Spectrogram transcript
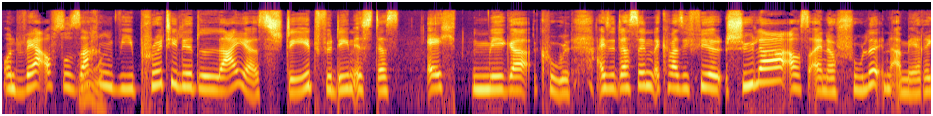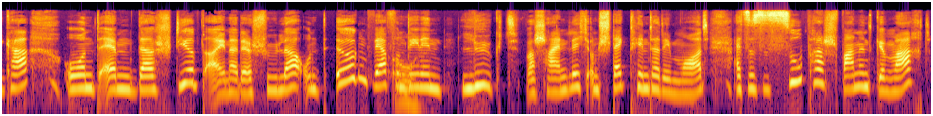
und wer auf so Sachen wie Pretty Little Liars steht, für den ist das echt mega cool. Also das sind quasi vier Schüler aus einer Schule in Amerika und ähm, da stirbt einer der Schüler und irgendwer von denen lügt wahrscheinlich und steckt hinter dem Mord. Also es ist super spannend gemacht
